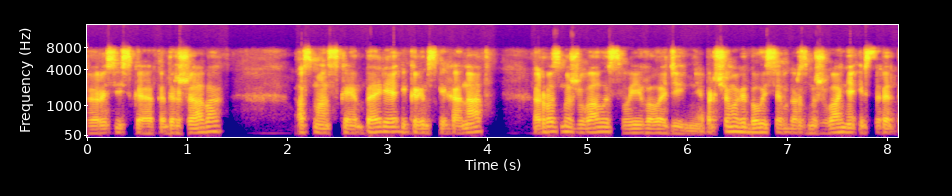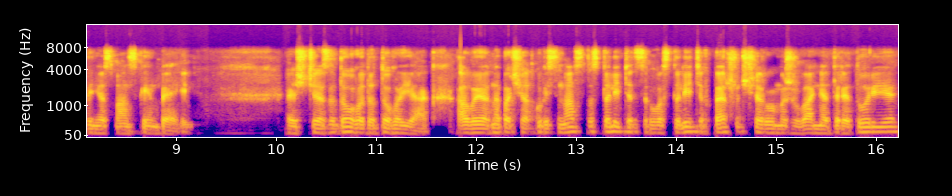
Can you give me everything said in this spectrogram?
Російська держава, Османська імперія і Кримський ханат розмежували свої володіння. Причому відбулися розмежування і всередині Османської імперії. Ще задовго до того, як але на початку 18 століття це було століття в першу чергу межування території,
